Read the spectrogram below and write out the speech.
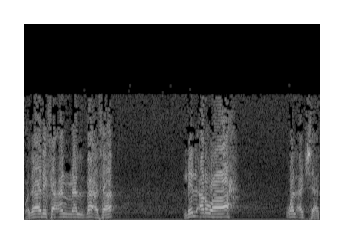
وذلك أن البعث للأرواح والأجساد.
